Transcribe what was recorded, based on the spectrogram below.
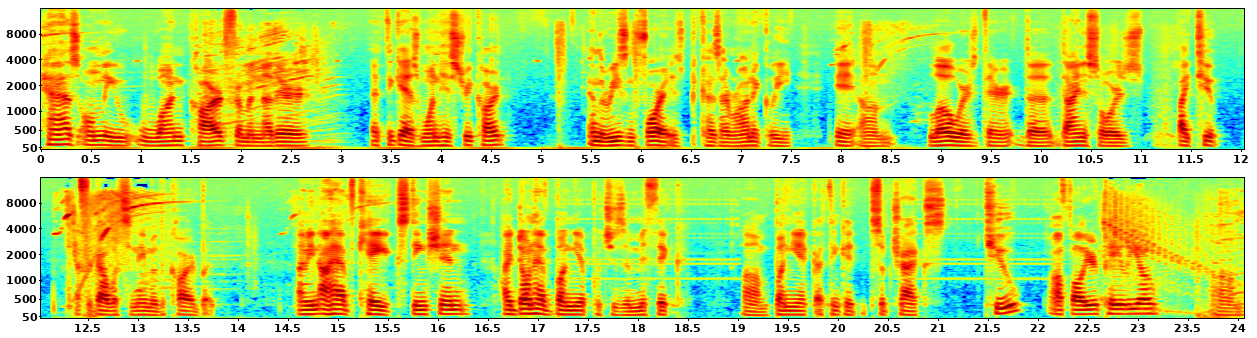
has only one card from another I think it has one history card. And the reason for it is because ironically it um, lowers their the dinosaurs by two. I forgot what's the name of the card, but I mean I have K Extinction. I don't have Bunyip, which is a mythic um, Bunyip. I think it subtracts two off all your paleo, um,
